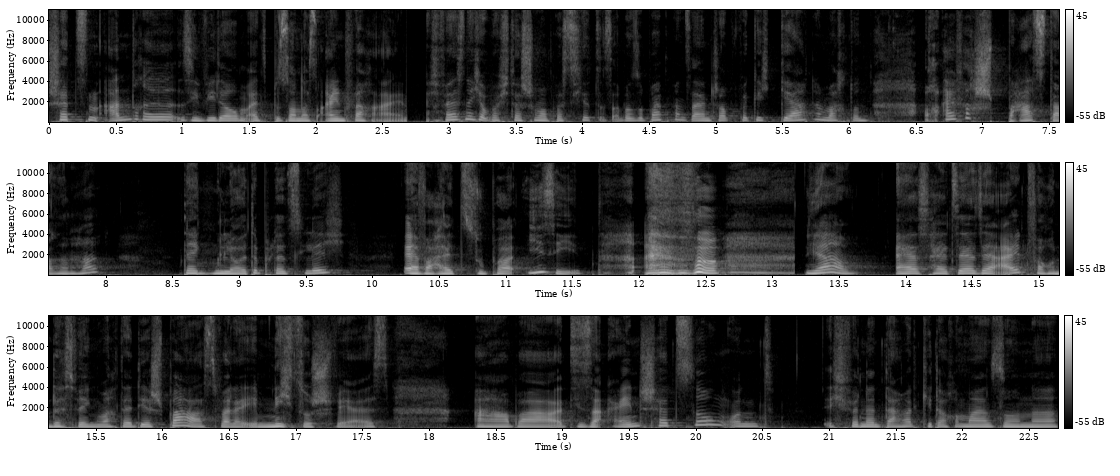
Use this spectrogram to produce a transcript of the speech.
schätzen andere sie wiederum als besonders einfach ein. Ich weiß nicht, ob euch das schon mal passiert ist, aber sobald man seinen Job wirklich gerne macht und auch einfach Spaß darin hat, denken Leute plötzlich, er war halt super easy. Also, ja, er ist halt sehr, sehr einfach und deswegen macht er dir Spaß, weil er eben nicht so schwer ist. Aber diese Einschätzung und ich finde, damit geht auch immer so eine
